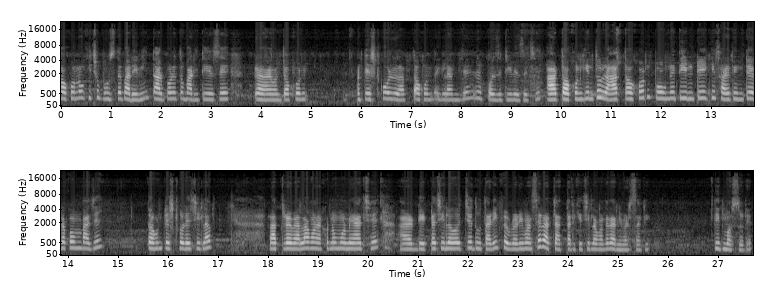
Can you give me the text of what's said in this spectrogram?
তখনও কিছু বুঝতে পারিনি। তারপরে তো বাড়িতে এসে যখন টেস্ট করলাম, তখন দেখলাম যে পজিটিভ এসেছে। আর তখন কিন্তু রাত তখন পৌনে তিনটে কি সাড়ে তিনটে এরকম বাজে। তখন টেস্ট করেছিলাম। রাত্রেবেলা আমার এখনও মনে আছে। আর ডেটটা ছিল হচ্ছে দু তারিখ ফেব্রুয়ারি মাসের আর চার তারিখে ছিল আমাদের অ্যানিভার্সারি তিন বছরের।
